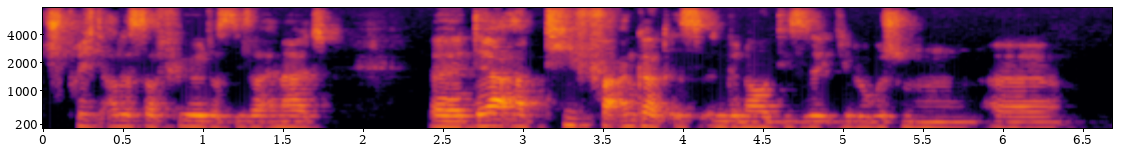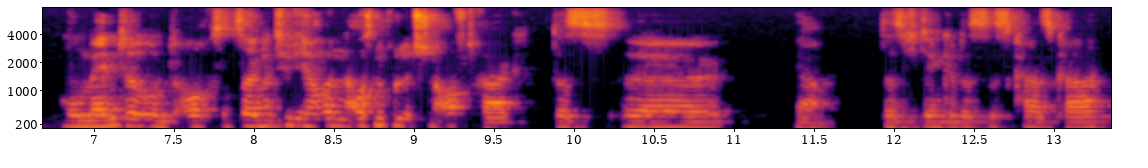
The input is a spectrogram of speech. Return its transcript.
spricht alles dafür, dass diese Einheit äh, derart tief verankert ist in genau diese ideologischen äh, Momente und auch sozusagen natürlich auch einen außenpolitischen Auftrag, dass, äh, ja, dass ich denke, dass das KSK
